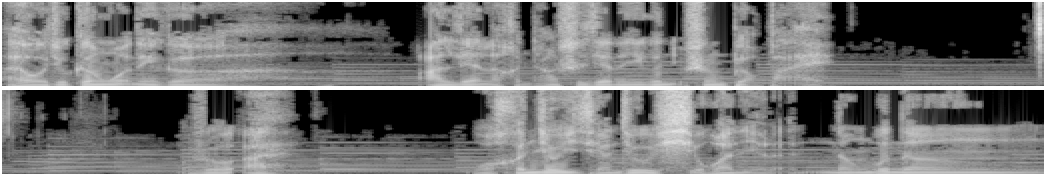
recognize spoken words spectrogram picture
哎，我就跟我那个暗恋了很长时间的一个女生表白，我说，哎，我很久以前就喜欢你了，能不能？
